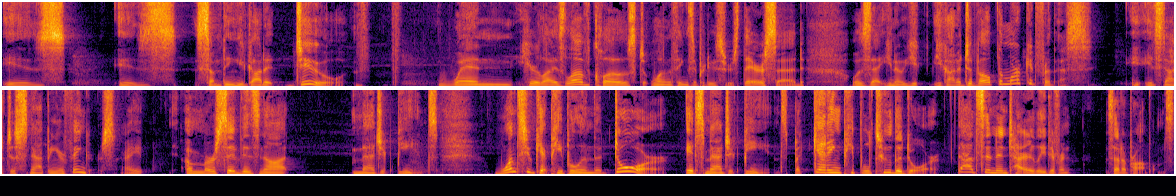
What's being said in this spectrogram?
is is something you got to do. When Here Lies Love closed, one of the things the producers there said was that you know you you got to develop the market for this. It's not just snapping your fingers, right? Immersive is not magic beans. Once you get people in the door, it's magic beans. But getting people to the door, that's an entirely different set of problems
